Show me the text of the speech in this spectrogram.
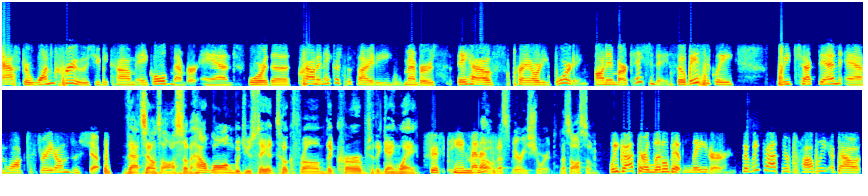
after one cruise you become a gold member and for the Crown and Anchor Society members they have priority boarding on embarkation day. So basically we checked in and walked straight on the ship. That sounds awesome. How long would you say it took from the curb to the gangway? 15 minutes. Oh, that's very short. That's awesome. We got there a little bit later. So we got there probably about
